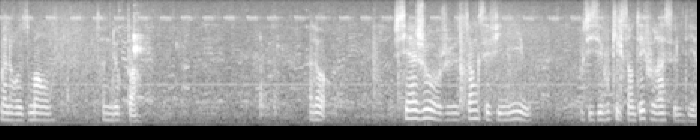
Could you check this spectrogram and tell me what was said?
Malheureusement, ça ne dure pas. Alors, si un jour je sens que c'est fini, ou, ou si c'est vous qui le sentez, il faudra se le dire.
